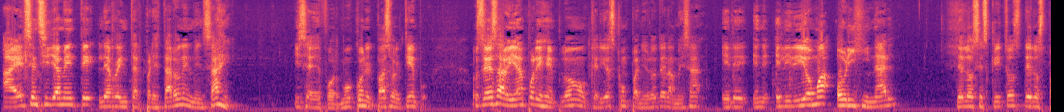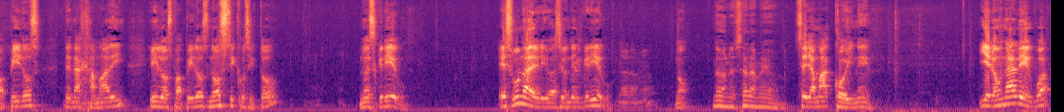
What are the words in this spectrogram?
a él sencillamente le reinterpretaron el mensaje y se deformó con el paso del tiempo. Ustedes sabían, por ejemplo, queridos compañeros de la mesa, el, el idioma original de los escritos de los papiros de Nahamadi y los papiros gnósticos y todo, no es griego. Es una derivación del griego. ¿Arameo? No. No, no es arameo. Se llama koiné. Y era una lengua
